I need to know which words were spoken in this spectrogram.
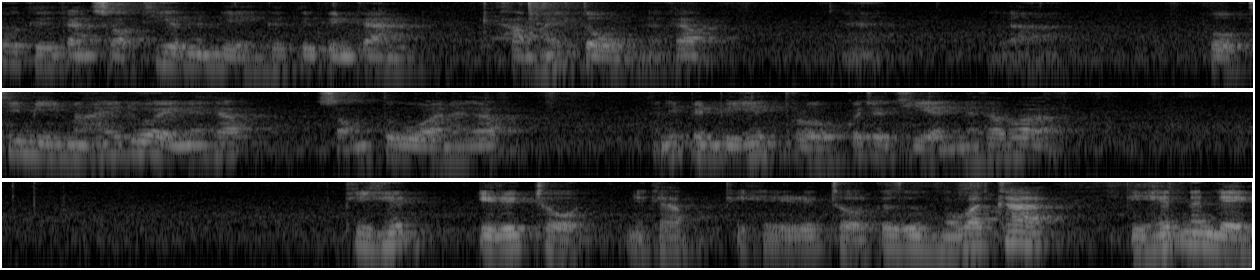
ก็คือการสอบเทียบนั่นเองก็คือเป็นการทำให้ตรงนะครับโปรบที่มีมาให้ด้วยนะครับ 2 ตัวนะครับ อันนี้เป็น pH probe ก็จะเขียนนะครับว่า pH electrode นะครับ pH electrode ก็คือหัววัดค่า pH นั่นเอง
